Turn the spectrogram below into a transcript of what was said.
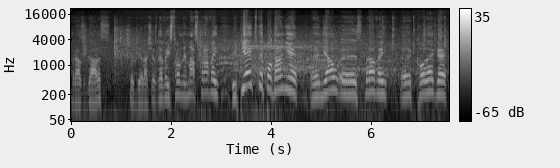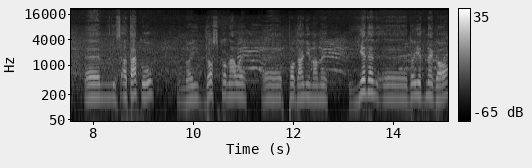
Raz Gals. Przedziera się z lewej strony, ma z prawej i piękne podanie e, miał z prawej kolegę z ataku. No i doskonałe podanie mamy jeden e, do jednego.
